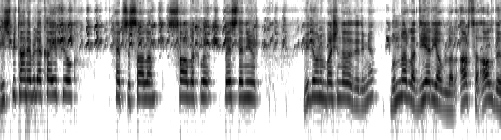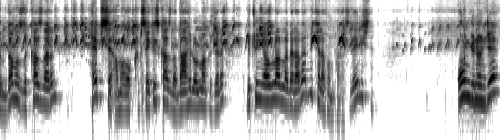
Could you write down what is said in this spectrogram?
Hiçbir tane bile kayıp yok. Hepsi sağlam, sağlıklı, besleniyor. Videonun başında da dedim ya. Bunlarla diğer yavrular artı aldığım damızlık kazların hepsi ama o 48 kazla dahil olmak üzere bütün yavrularla beraber bir telefon parası değil işte. 10 gün önce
